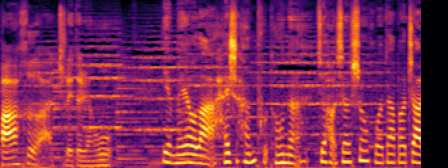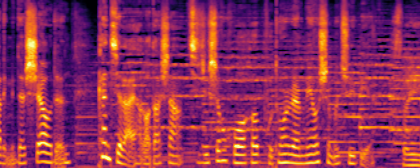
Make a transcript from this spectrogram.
巴赫啊之类的人物。也没有啦，还是很普通的，就好像《生活大爆炸》里面的 Sheldon，看起来高大上，其实生活和普通人没有什么区别。所以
